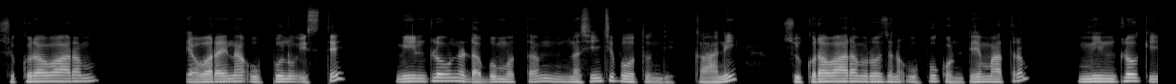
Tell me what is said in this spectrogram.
శుక్రవారం ఎవరైనా ఉప్పును ఇస్తే మీ ఇంట్లో ఉన్న డబ్బు మొత్తం నశించిపోతుంది. కానీ శుక్రవారం రోజున ఉప్పు కొంటే మాత్రం మీ ఇంట్లోకి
